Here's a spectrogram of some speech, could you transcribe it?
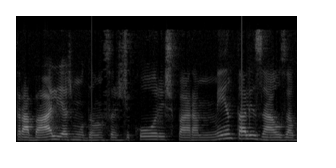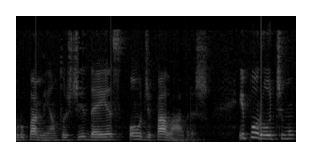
Trabalhe as mudanças de cores para mentalizar os agrupamentos de ideias ou de palavras. E por último,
